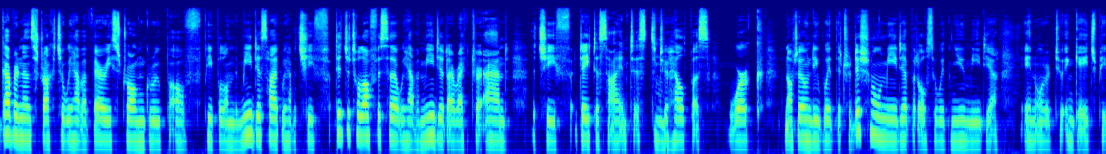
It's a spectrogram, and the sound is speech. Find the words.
governance structure, we have a very strong group of people on the media side. We have a chief digital officer, we have a media director, and a chief data scientist mm. to help us work not only with the traditional media but also with new media in order to engage people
